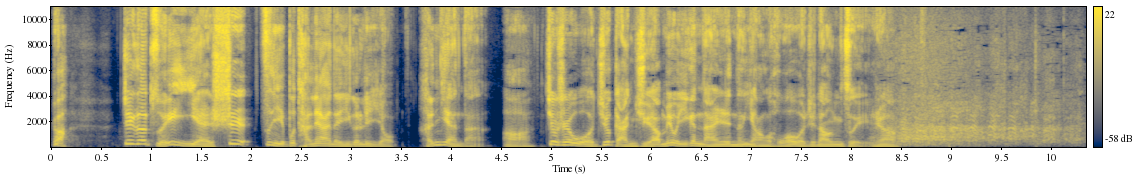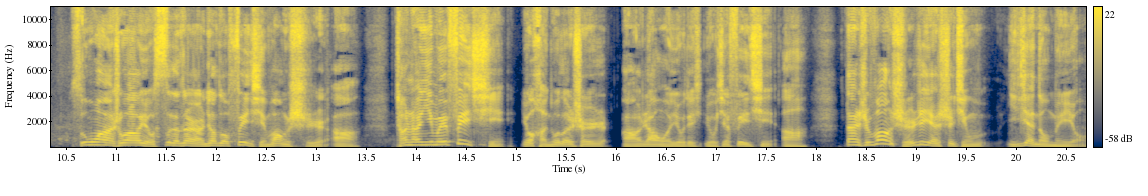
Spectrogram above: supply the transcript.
是吧？这个嘴也是自己不谈恋爱的一个理由，很简单。啊，就是我就感觉啊，没有一个男人能养活我这张嘴，是吧？俗话说有四个字儿叫做废寝忘食啊，常常因为废寝有很多的事儿啊，让我有点有些废寝啊，但是忘食这件事情一件都没有。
